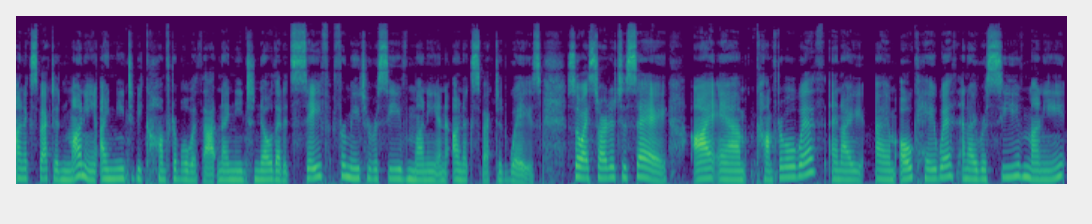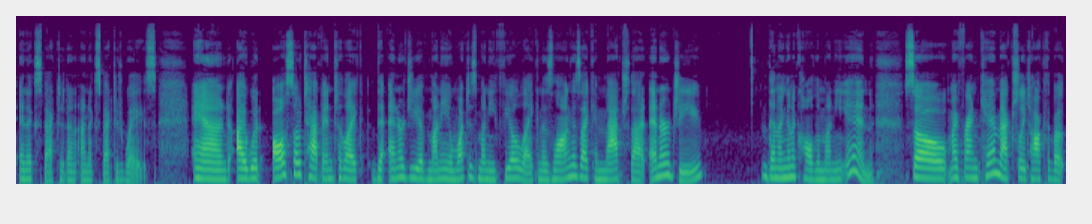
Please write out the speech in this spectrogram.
unexpected money, I need to be comfortable with that and I need to know that it's safe for me to receive money in unexpected ways. So I started to say, I am comfortable with and I, I am okay with and I receive money in expected and unexpected ways. And I would also tap into like the energy of money and what does money feel like and as long as I can match that energy, then I'm going to call the money in. So my friend Kim actually talked about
